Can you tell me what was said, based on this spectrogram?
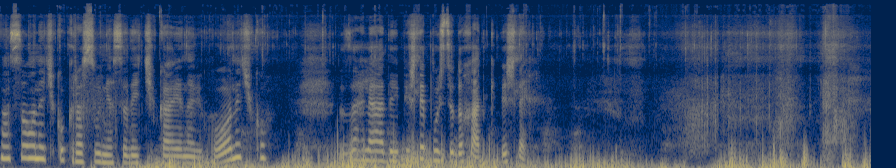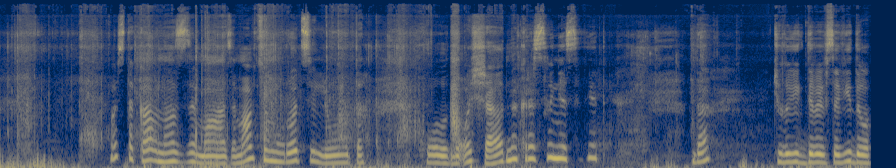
на сонечку. Красуня сидить, чекає на віконечку. Заглядає. Пішли пустю до хатки, пішли. Ось така в нас зима. Зима в цьому році люта. Холодно. Ось ще одна красуня сидить. Да? Чоловік дивився відео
